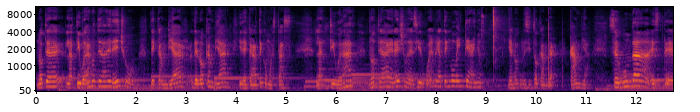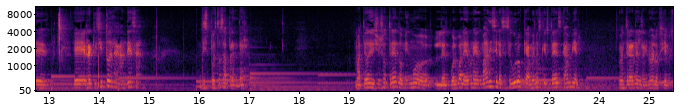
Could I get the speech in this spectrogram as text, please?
no te, la antigüedad no te da derecho de cambiar, de no cambiar y de quedarte como estás. La antigüedad no te da derecho de decir, bueno, ya tengo 20 años, ya no necesito cambiar. Cambia. Segunda, este, eh, requisito de la grandeza dispuestos a aprender. Mateo 18.3, lo mismo les vuelvo a leer una vez más, dice, les aseguro que a menos que ustedes cambien, no entrarán en el reino de los cielos.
